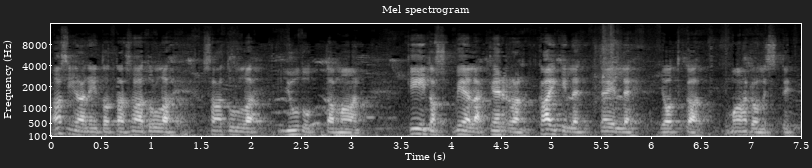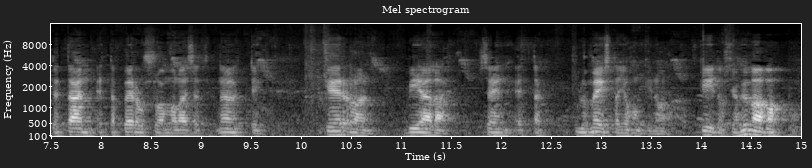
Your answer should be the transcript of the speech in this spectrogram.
asiaa, niin tota, saa, tulla, saa tulla jututtamaan. Kiitos vielä kerran kaikille teille, jotka mahdollistitte tämän, että perussuomalaiset näytti kerran vielä sen, että kyllä meistä johonkin on. Kiitos ja hyvää vappua.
